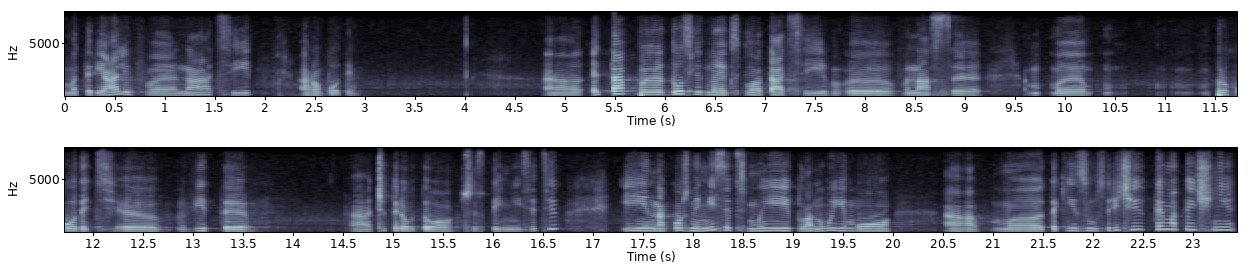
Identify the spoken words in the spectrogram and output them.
матеріалів на ці роботи. Етап дослідної експлуатації в нас проходить е, від е, 4 до 6 місяців. І на кожний місяць ми плануємо такі зустрічі тематичні.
